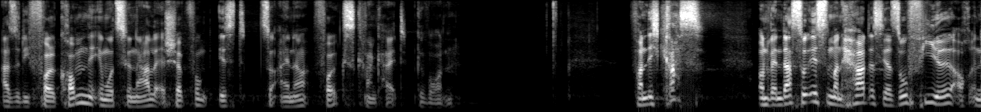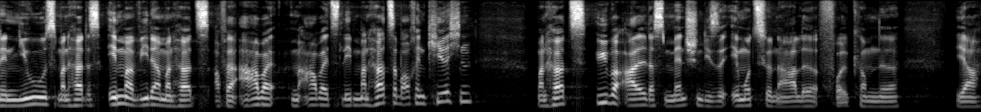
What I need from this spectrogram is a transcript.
also die vollkommene emotionale Erschöpfung, ist zu einer Volkskrankheit geworden. Fand ich krass. Und wenn das so ist, man hört es ja so viel, auch in den News, man hört es immer wieder, man hört es auf der Arbeit, im Arbeitsleben, man hört es aber auch in Kirchen, man hört es überall, dass Menschen diese emotionale, vollkommene ja,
